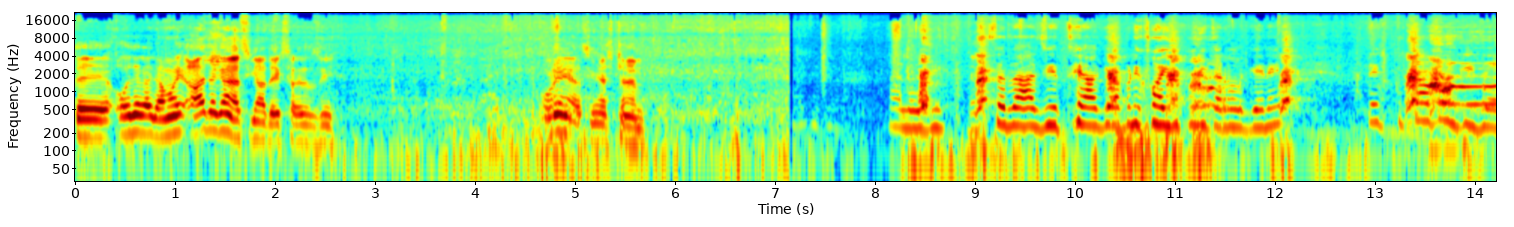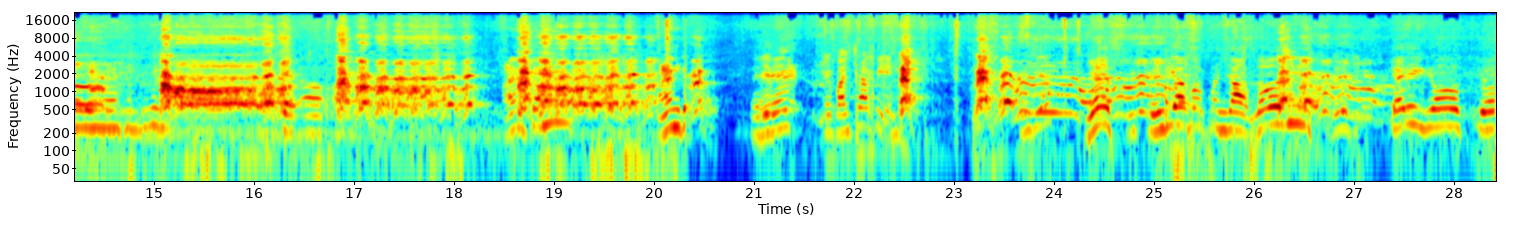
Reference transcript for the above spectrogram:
ਤੇ ਉਹ ਜਗ੍ਹਾ ਜਾਵਾਂਗੇ। ਆ ਜਗ੍ਹਾ ਅਸੀਂ ਆ ਦੇਖ ਸਕਦੇ ਤੁਸੀਂ। ਉਰੇ ਹਾਂ ਅਸੀਂ ਇਸ ਟਾਈਮ ਹੈਲੋ ਜੀ। ਸਰਦਾਰ ਜੀ ਇੱਥੇ ਆ ਕੇ ਆਪਣੀ ਖੁਆਇਸ਼ ਪੂਰੀ ਕਰਨ ਲੱਗੇ ਨੇ। ਤੇ ਕੁੱਤਾ ਭੌਂਕੀ ਜਾ ਰਿਹਾ ਹੈ। I am coming I am ਇਹ ਬਾਂਛਾ ਪੀ ਯੈਸ ਇੰਡੀਆ ਫॉर ਪੰਜਾਬ ਲਓ ਜੀ। Carry your your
